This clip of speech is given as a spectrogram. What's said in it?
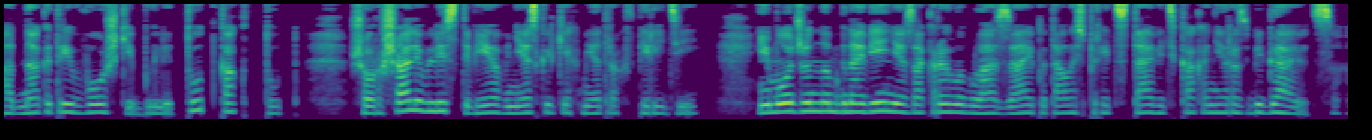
однако тревожки были тут как тут, шуршали в листве в нескольких метрах впереди. Эмоджин на мгновение закрыла глаза и пыталась представить, как они разбегаются.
